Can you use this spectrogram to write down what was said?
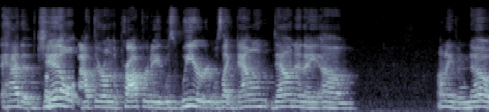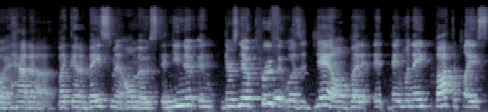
had a jail out there on the property. It was weird. It was like down down in a um I don't even know. It had a like in a basement almost, and you knew, and there's no proof it was a jail. But it, it they when they bought the place,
